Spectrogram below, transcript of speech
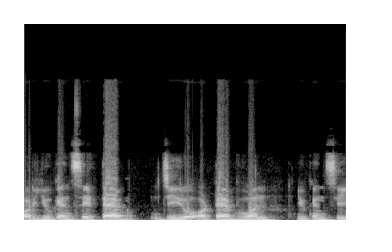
or you can say tab 0 or tab 1 you can see.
